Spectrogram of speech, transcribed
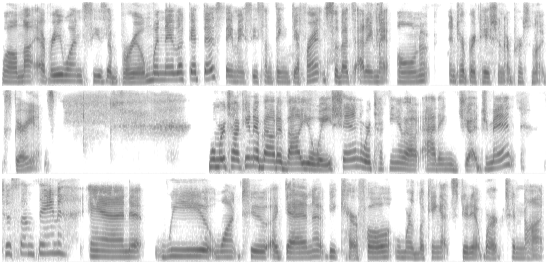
Well, not everyone sees a broom when they look at this. They may see something different. So that's adding my own interpretation or personal experience. When we're talking about evaluation, we're talking about adding judgment to something. And we want to, again, be careful when we're looking at student work to not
